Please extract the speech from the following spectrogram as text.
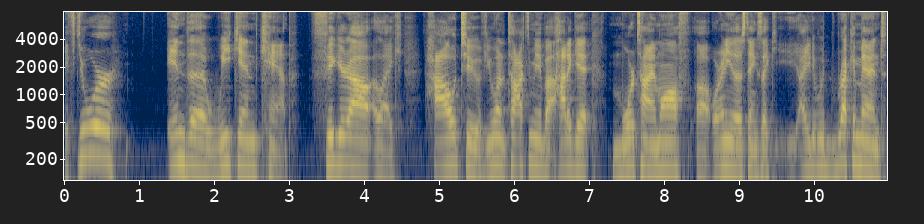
If you're in the weekend camp, figure out like how to, if you want to talk to me about how to get more time off uh, or any of those things like i would recommend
